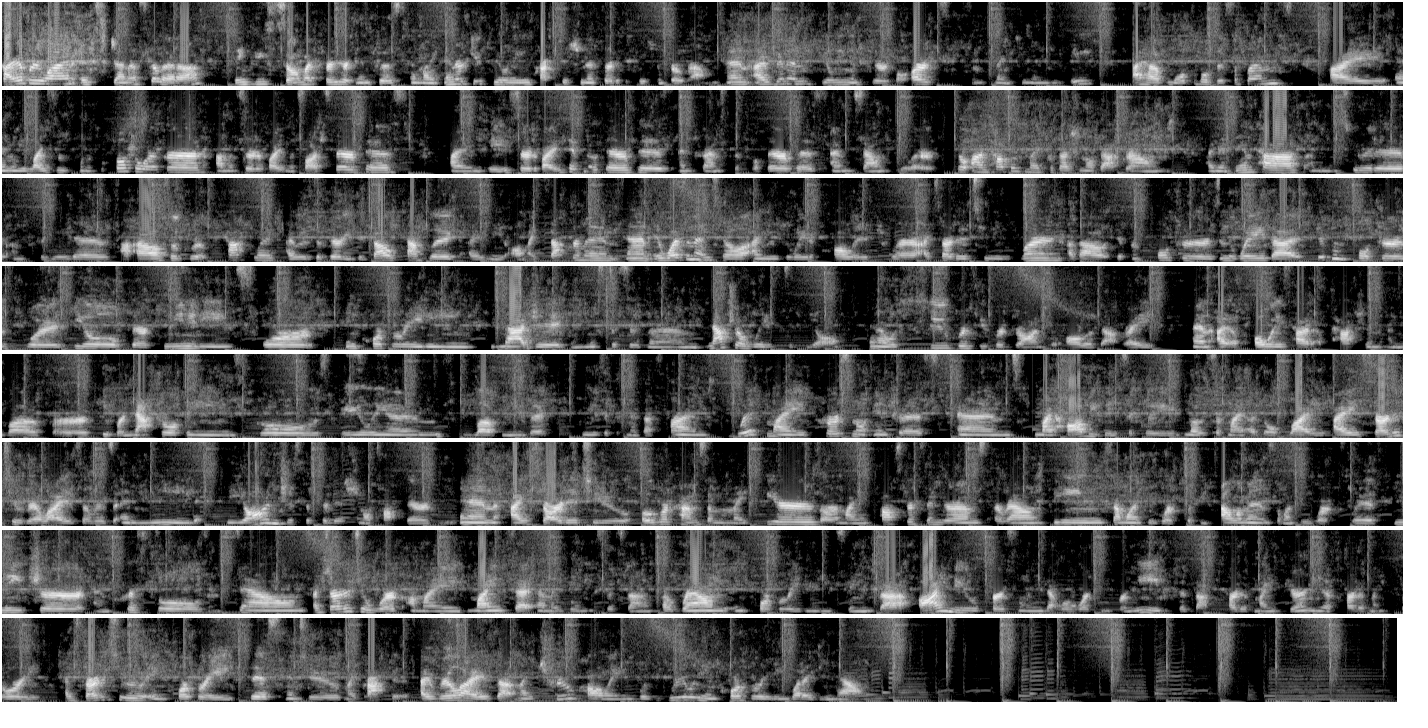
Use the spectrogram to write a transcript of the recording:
Hi everyone, it's Jenna Scalera. Thank you so much for your interest in my Energy Healing Practitioner Certification Program. And I've been in healing and spiritual arts since 1998. I have multiple disciplines. I am a licensed clinical social worker. I'm a certified massage therapist. I'm a certified hypnotherapist and transcrystal therapist and sound healer. So on top of my professional background, I'm an empath, I'm intuitive, I'm creative. I also grew up Catholic. I was a very devout Catholic. I made all my sacraments. And it wasn't until I moved away to college where I started to learn about different cultures and the way that different cultures would heal their communities or incorporating magic and mysticism, natural ways to heal. And I was super, super drawn to all of that, right? And I have always had a passion and love for supernatural things, ghosts, aliens, love music. Music is my best friend. With my personal interests and my hobby, basically, most of my adult life, I started to realize there was a need beyond just the traditional talk therapy. And I started to overcome some of my fears or my imposter syndromes around being someone who works with the elements, someone who works with nature and crystals and sound. I started to work on my mindset and my belief system around incorporating these things that I knew personally that were working for me because that's part of my journey, that's part of my story. I started to incorporate this into my practice. I realized that my true calling was really incorporating what I do now.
